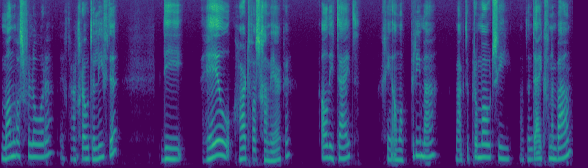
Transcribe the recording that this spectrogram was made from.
man was verloren. Echt haar grote liefde. Die heel hard was gaan werken. Al die tijd. Ging allemaal prima. Maakte promotie. Had een dijk van een baan.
